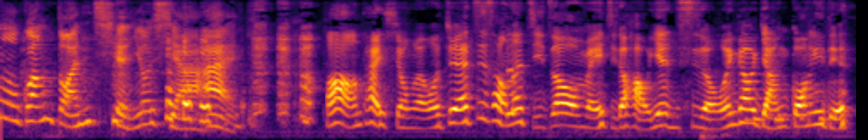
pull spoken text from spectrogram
目光短浅又狭隘？我好像太凶了。我觉得自从那集之后，我每一集都好厌世哦。我应该要阳光一点。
